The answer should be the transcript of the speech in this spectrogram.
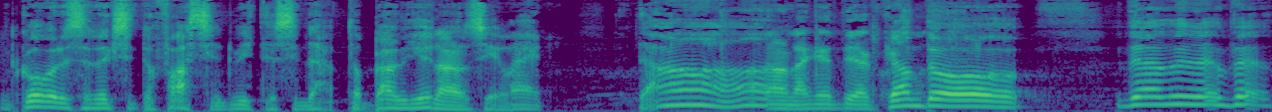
el cover es el éxito fácil, ¿viste? Si la tocas bien, Claro. sí, bueno. Ah, No, la gente canto de, de- de-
